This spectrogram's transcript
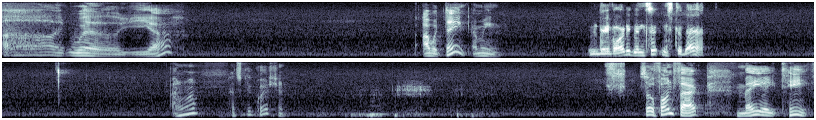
Uh, well, yeah. I would think. I mean, I mean, they've already been sentenced to death. I don't know. That's a good question. So, fun fact May 18th.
